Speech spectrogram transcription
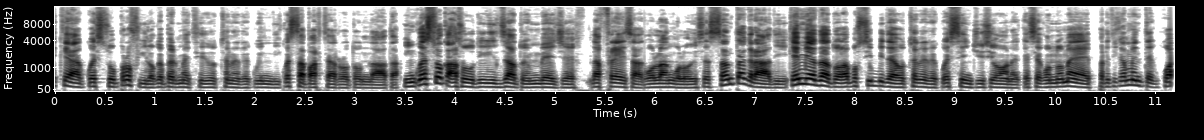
e che ha questo profilo che permette di ottenere quindi questa parte arrotondata. In questo caso ho utilizzato invece la fresa con l'angolo di 60 gradi che mi ha dato la possibilità di ottenere questa incisione che secondo me è praticamente quasi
